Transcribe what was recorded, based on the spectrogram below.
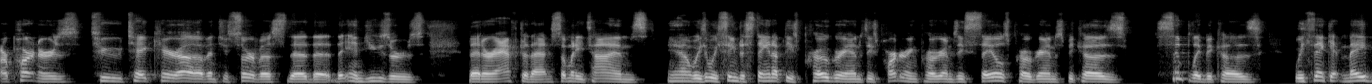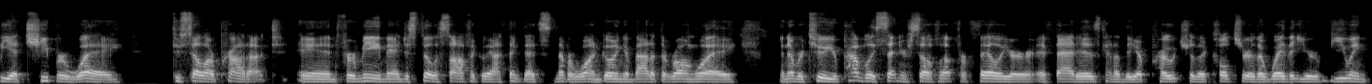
our partners to take care of and to service the the, the end users that are after that. And so many times, you know, we, we seem to stand up these programs, these partnering programs, these sales programs, because simply because we think it may be a cheaper way to sell our product. And for me, man, just philosophically, I think that's number one, going about it the wrong way. And number two, you're probably setting yourself up for failure if that is kind of the approach or the culture, the way that you're viewing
